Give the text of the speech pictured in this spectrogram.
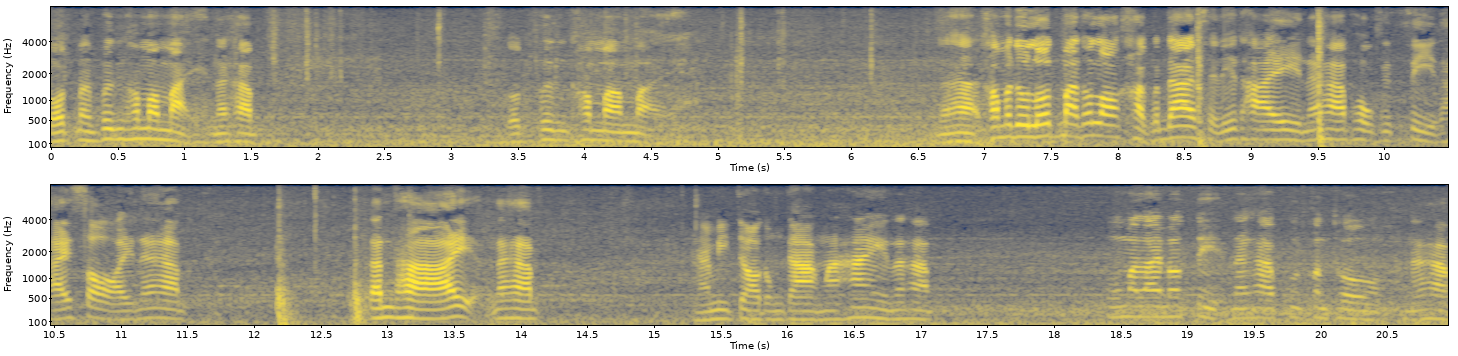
รถมันเพิ่งเข้ามาใหม่นะครับรถเพิ่งเข้ามาใหม่นะฮะเข้ามาดูรถมาทดลองขับกันได้เสรีไทยนะครับ 64 ท้ายซอยนะครับ ด้านท้ายนะครับนะมีจอตรงกลางมาให้นะครับ พวงมาลัยมัลตินะครับคุณคอนโทรลนะครับ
